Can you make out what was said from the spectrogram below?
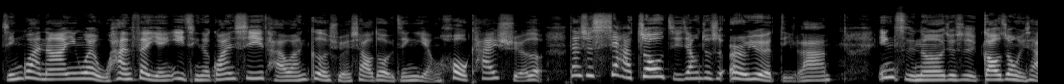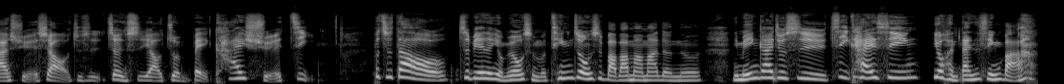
尽管呢、因为武汉肺炎疫情的关系，台湾各学校都已经延后开学了，但是下周即将就是二月底啦，因此呢，就是高中以下学校就是正式要准备开学季。不知道这边的有没有什么听众是爸爸妈妈的呢？你们应该就是既开心又很担心吧？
